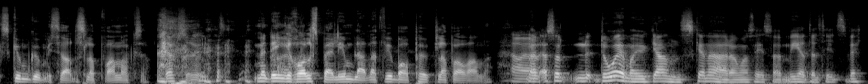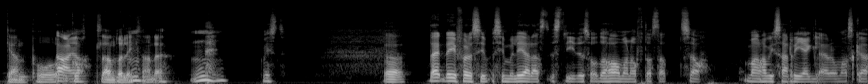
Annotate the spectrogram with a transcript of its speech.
skumgummisvärd och slår på varandra också. Det är också roligt. Men det är inget rollspel inblandat, vi bara pucklar på varandra. Ja, ja. Men alltså, då är man ju ganska nära om man säger så här medeltidsveckan på Ja, ja. Gotland och liknande. Mm, visst. Ja. Det, det är för att sim- simulera strider så, då har man oftast att så, man har vissa regler och man ska,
